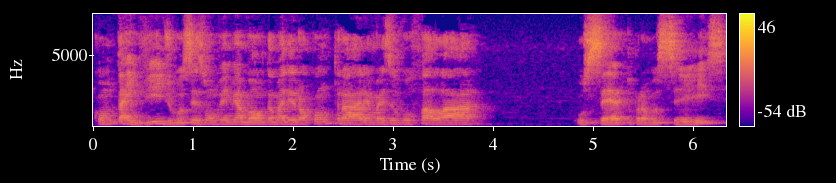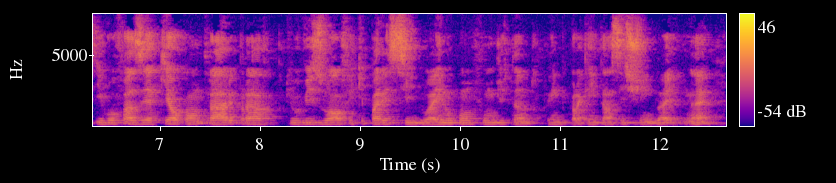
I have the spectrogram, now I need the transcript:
como está em vídeo, vocês vão ver minha mão da maneira ao contrária, mas eu vou falar o certo para vocês e vou fazer aqui ao contrário para que o visual fique parecido. Aí não confunde tanto para quem está assistindo aí, né?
